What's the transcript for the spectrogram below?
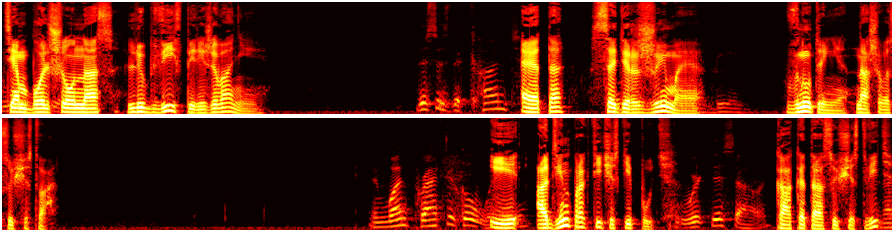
тем больше у нас любви в переживании. Это содержимое внутреннее нашего существа. И один практический путь, как это осуществить,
